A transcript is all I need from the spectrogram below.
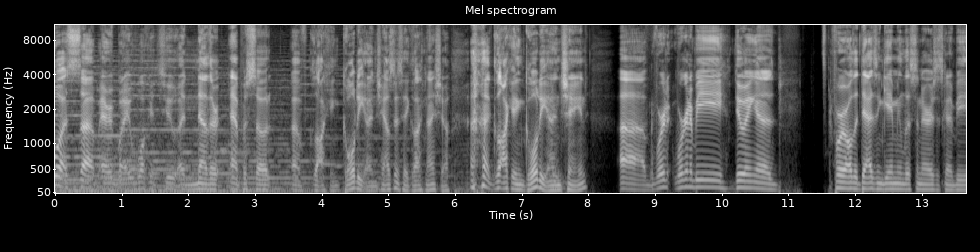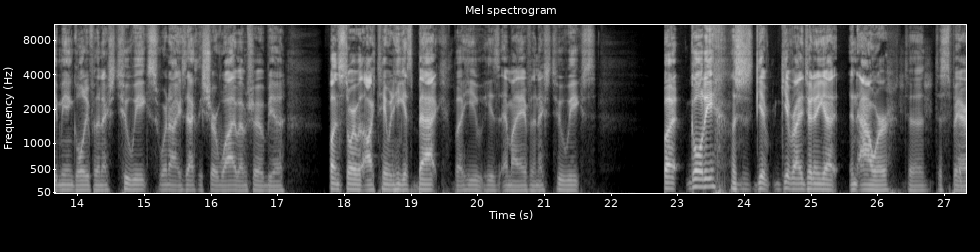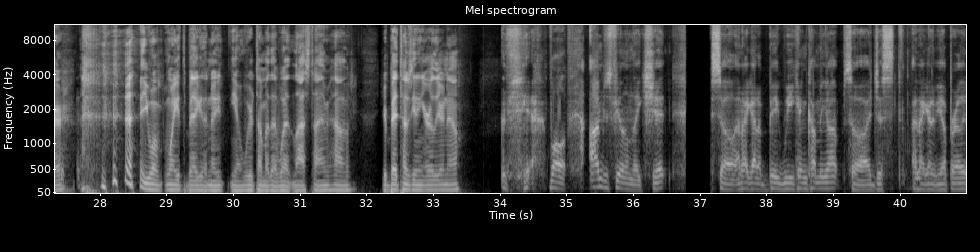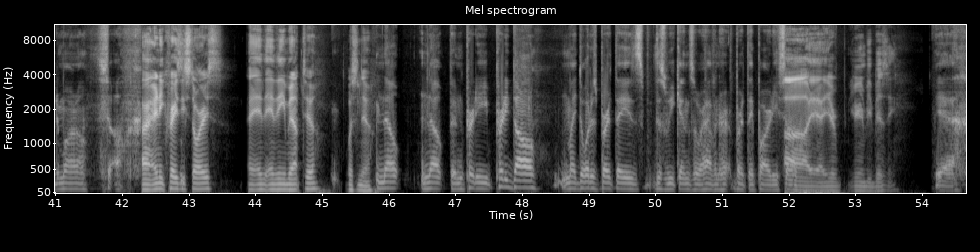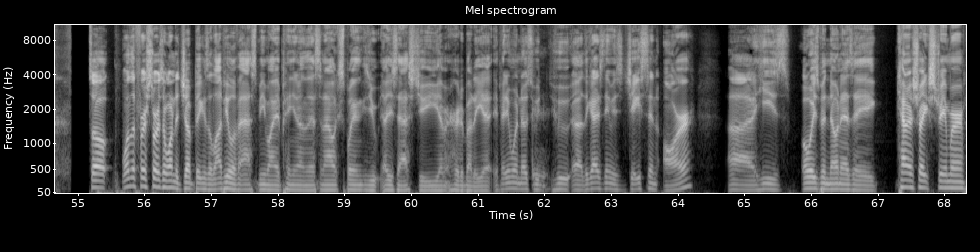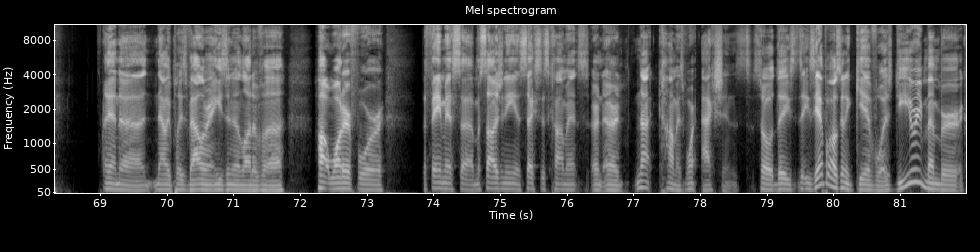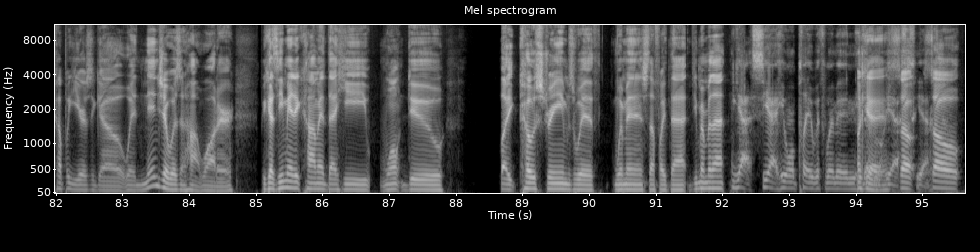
What's up, everybody? Welcome to another episode of Glock and Goldie Unchained. I was gonna say Glock Nine Show, Glock and Goldie Unchained. Uh, we're we're gonna be doing a for all the dads and gaming listeners. It's gonna be me and Goldie for the next two weeks. We're not exactly sure why, but I'm sure it'll be a fun story with Octane when he gets back. But he he's MIA for the next two weeks. But Goldie, let's just get get right into it. You got an hour to to spare. you want want to get to bed? I know you, you know we were talking about that what last time how your bedtime's getting earlier now. Yeah, well, I'm just feeling like shit. So, and I got a big weekend coming up. So I just, and I got to be up early tomorrow. So, All right, any crazy stories? Any- Anything you've been up to? What's new? nope, nope. Been pretty, pretty dull. My daughter's birthday is this weekend, so we're having her birthday party. So, Oh yeah, you're you're gonna be busy. yeah. So one of the first stories I wanted to jump in because a lot of people have asked me my opinion on this, and I'll explain. You, I just asked you. You haven't heard about it yet. If anyone knows who who uh, the guy's name is, Jason R. Uh, he's always been known as a Counter Strike streamer, and uh, now he plays Valorant. He's in a lot of uh, hot water for the famous uh, misogyny and sexist comments, or, or not comments, more actions. So the, the example I was going to give was: Do you remember a couple years ago when Ninja was in hot water? Because he made a comment that he won't do like co-streams with women and stuff like that. Do you remember that? Yes, yeah. He won't play with women. Okay, yes, so yeah. so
